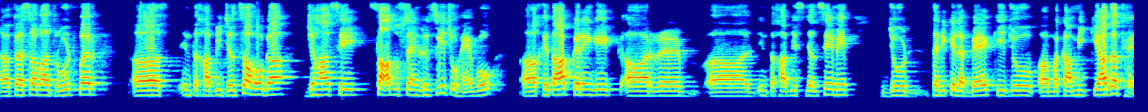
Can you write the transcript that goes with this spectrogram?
फैसलाबाद रोड पर। इंतबी जलसा होगा जहाँ से साद हुसैन रिजवी जो है वो खिताब करेंगे और इंतबी जलसे में जो तरीके लब्बैक की जो मकामी क्यादत है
